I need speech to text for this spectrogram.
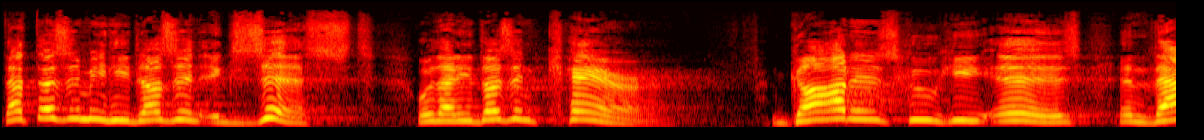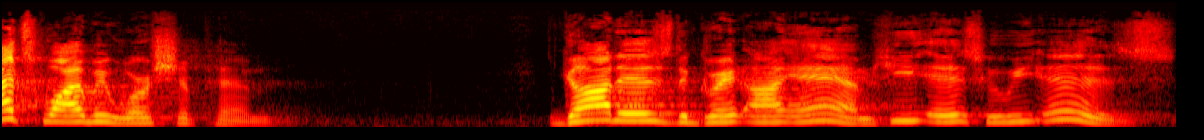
that doesn't mean he doesn't exist or that he doesn't care. God is who he is, and that's why we worship him. God is the great I am. He is who He is.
